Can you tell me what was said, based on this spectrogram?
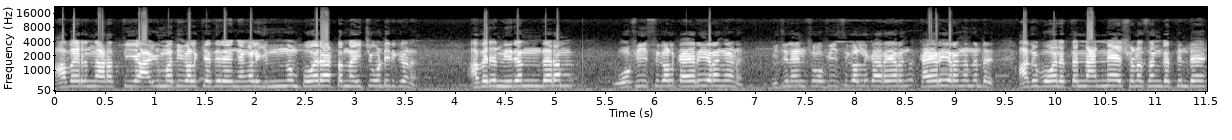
അവർ നടത്തിയ അഴിമതികൾക്കെതിരെ ഞങ്ങൾ ഇന്നും പോരാട്ടം നയിച്ചുകൊണ്ടിരിക്കുകയാണ്. അവർ നിരന്തരം ഓഫീസുകൾ കയറിയിറങ്ങാണ്. വിജിലൻസ് ഓഫീസുകളിൽ കയറിയിറങ്ങ- കയറിയിറങ്ങുന്നുണ്ട്. അതുപോലെ തന്നെ അന്വേഷണ സംഘത്തിന്റെ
